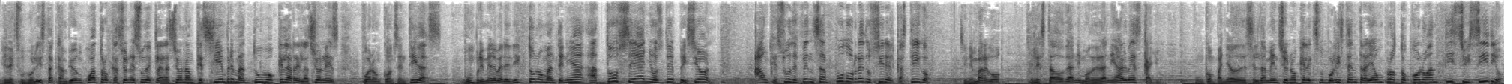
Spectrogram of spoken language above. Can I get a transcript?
El exfutbolista cambió en cuatro ocasiones su declaración aunque siempre mantuvo que las relaciones fueron consentidas. Un primer veredicto lo mantenía a 12 años de prisión, aunque su defensa pudo reducir el castigo. Sin embargo, el estado de ánimo de Dani Alves cayó. Un compañero de celda mencionó que el exfutbolista entraría a un protocolo anti-suicidio.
